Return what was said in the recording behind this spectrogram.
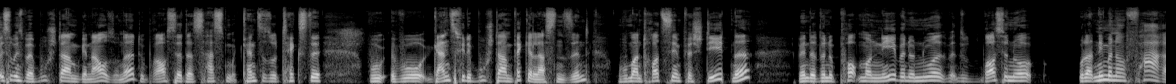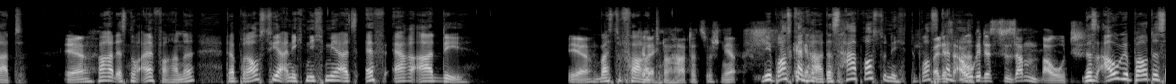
ist übrigens bei Buchstaben genauso, ne? Du brauchst ja, das hast, kennst du so Texte, wo, wo ganz viele Buchstaben weggelassen sind, wo man trotzdem versteht, ne? Wenn du, wenn du Portemonnaie, wenn du nur, du brauchst ja nur, oder nehmen wir nur ein Fahrrad. Ja. Fahrrad ist noch einfacher, ne? Da brauchst du ja eigentlich nicht mehr als F-R-A-D. Ja. Weißt du Fahrrad? Vielleicht noch H dazwischen, ja. Nee, brauchst kein ja, genau. Haar. Das Haar brauchst du nicht. Du brauchst Weil kein das Auge Haar. das zusammenbaut. Das Auge baut es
